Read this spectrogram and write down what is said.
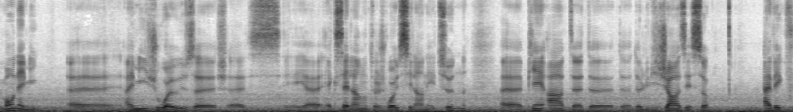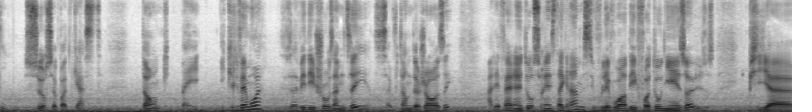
mon amie, euh, amie joueuse et excellente joueuse s'il en est une. Bien hâte de, de- de lui jaser ça avec vous sur ce podcast. Donc, ben, écrivez-moi. Si vous avez des choses à me dire, si ça vous tente de jaser, allez faire un tour sur Instagram si vous voulez voir des photos niaiseuses. Puis, euh,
